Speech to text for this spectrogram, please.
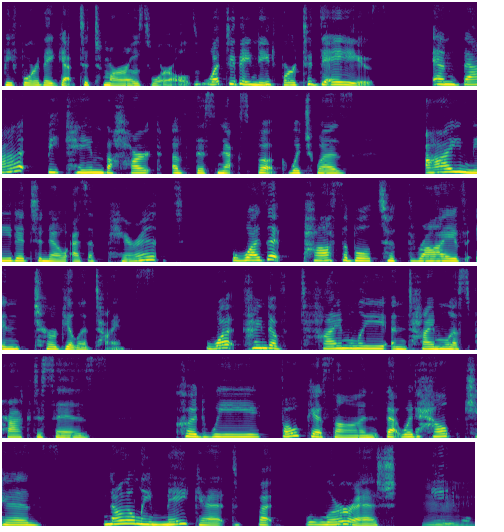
before they get to tomorrow's world. What do they need for today's? And that became the heart of this next book, which was I needed to know as a parent was it possible to thrive in turbulent times? What kind of timely and timeless practices could we focus on that would help kids not only make it, flourish mm.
